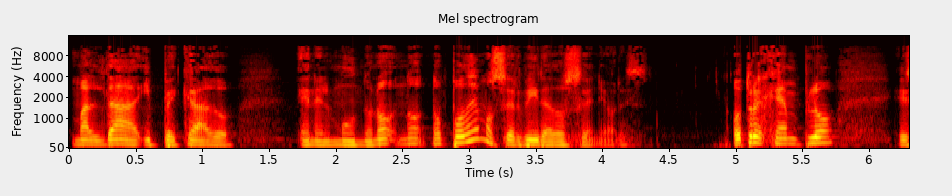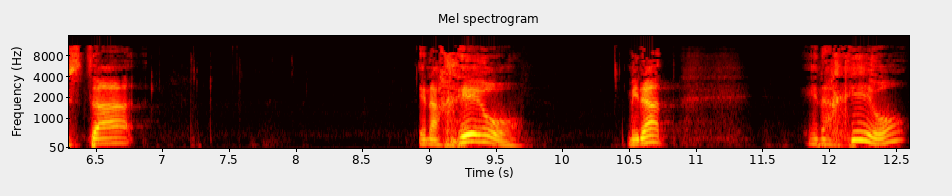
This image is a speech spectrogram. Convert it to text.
maldad y pecado en el mundo. No, no, no podemos servir a dos señores. Otro ejemplo está en Ageo. Mirad, en Ageo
